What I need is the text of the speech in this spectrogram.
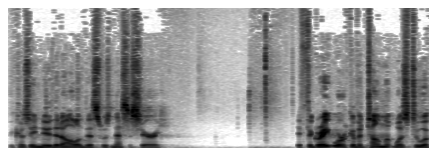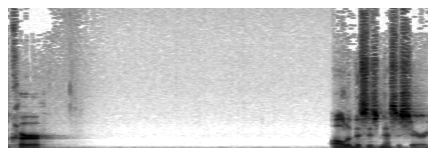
Because he knew that all of this was necessary if the great work of atonement was to occur, all of this is necessary.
